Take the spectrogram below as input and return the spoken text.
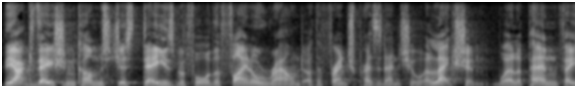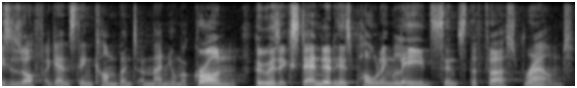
The accusation comes just days before the final round of the French presidential election, where Le Pen faces off against incumbent Emmanuel Macron, who has extended his polling lead since the first round.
